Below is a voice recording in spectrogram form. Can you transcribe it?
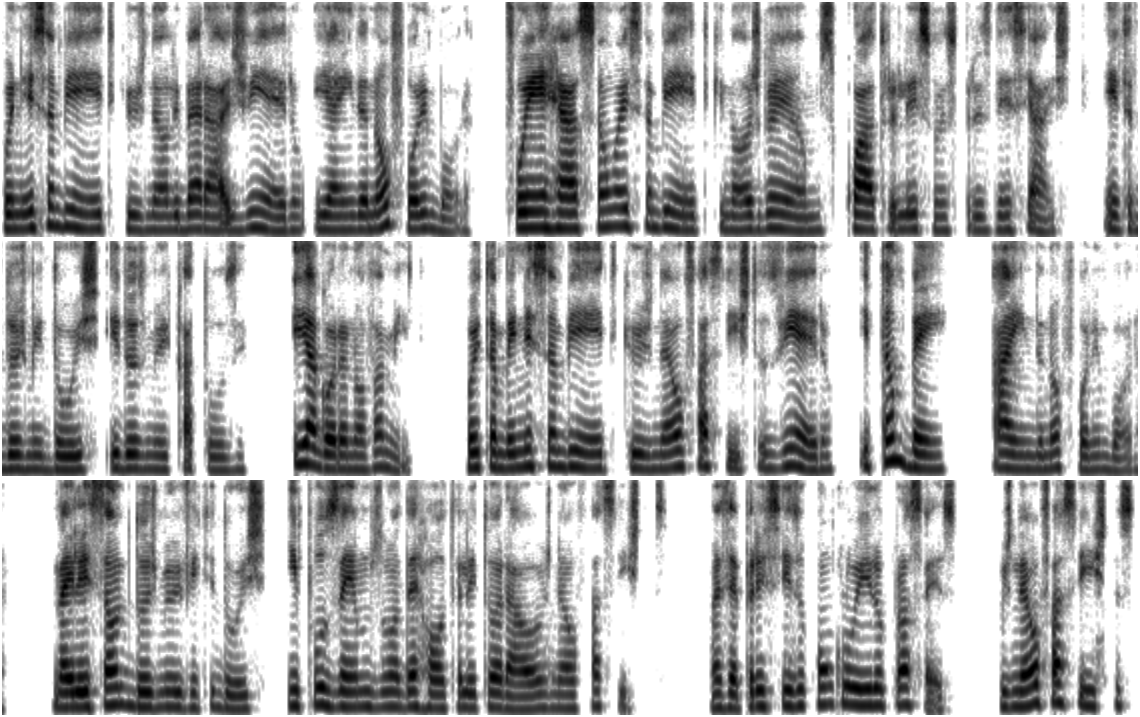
Foi nesse ambiente que os neoliberais vieram e ainda não foram embora. Foi em reação a esse ambiente que nós ganhamos quatro eleições presidenciais, entre 2002 e 2014, e agora novamente. Foi também nesse ambiente que os neofascistas vieram e também ainda não foram embora. Na eleição de 2022, impusemos uma derrota eleitoral aos neofascistas, mas é preciso concluir o processo. Os neofascistas,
